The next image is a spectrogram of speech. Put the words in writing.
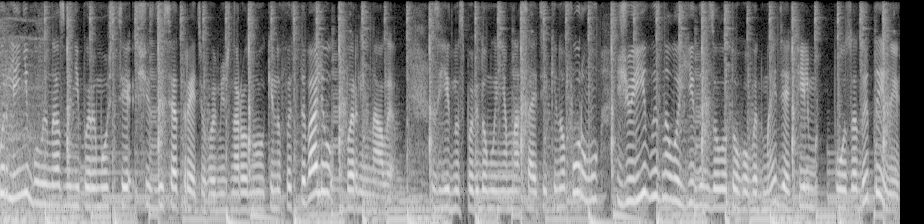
Берліні були названі переможці 63-го міжнародного кінофестивалю Берлінале. Згідно з повідомленням на сайті кінофоруму, журі визнало гідним золотого ведмедя фільм Поза дитини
